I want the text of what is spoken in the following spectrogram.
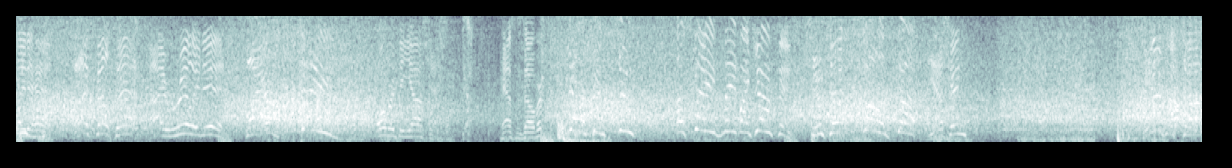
played ahead. I felt that. I really did. Fired. Save! Over to Yashin. Passes over. Yashin shoots! A save made by Johnson. Shoots it. Solid stop. Yashin. Here's a shot.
